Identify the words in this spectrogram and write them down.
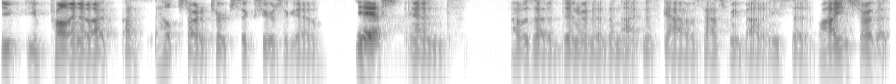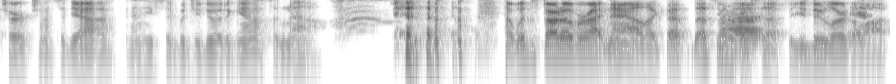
you you probably know I, I helped start a church six years ago Yes. and I was at a dinner the other night. This guy was asking me about it and he said, Wow, you started that church? And I said, Yeah. And he said, Would you do it again? I said, No. I wouldn't start over right now. Like that, that's some hard stuff, but you do learn a lot.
